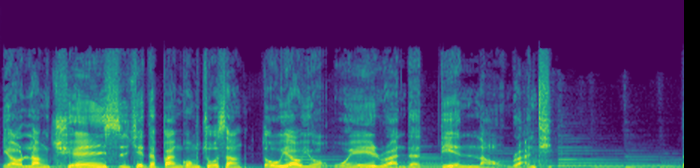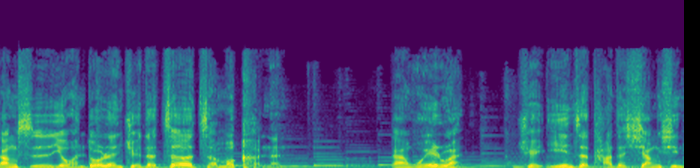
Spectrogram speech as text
要让全世界的办公桌上都要有微软的电脑软体。当时有很多人觉得这怎么可能？但微软却因着他的相信，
